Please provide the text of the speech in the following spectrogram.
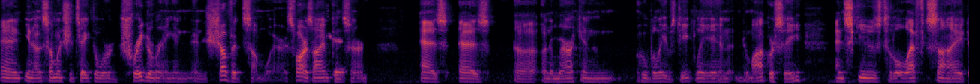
and you know someone should take the word triggering and, and shove it somewhere as far as i'm concerned as as uh, an american who believes deeply in democracy and skews to the left side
